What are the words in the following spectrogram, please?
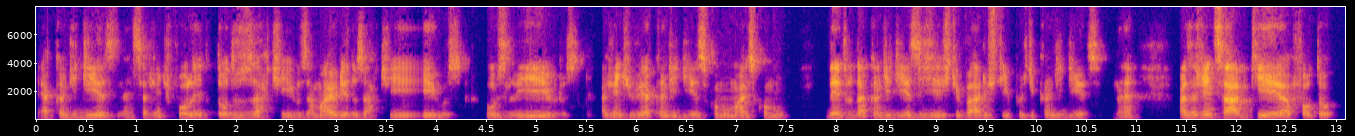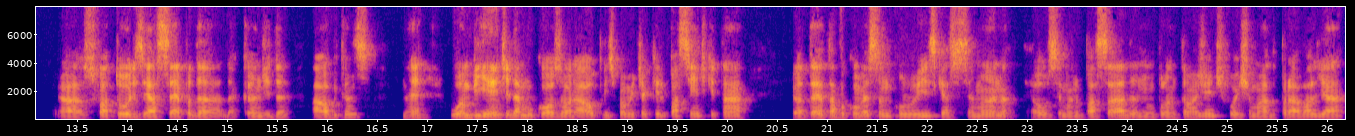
é a candidíase, né? Se a gente for ler todos os artigos, a maioria dos artigos, os livros, a gente vê a candidíase como mais comum. Dentro da candidíase existe vários tipos de candidíase, né? Mas a gente sabe que faltou, os fatores é a cepa da, da Candida albicans, né? O ambiente da mucosa oral, principalmente aquele paciente que está Eu até estava conversando com o Luiz que essa semana, ou semana passada, no plantão, a gente foi chamado para avaliar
